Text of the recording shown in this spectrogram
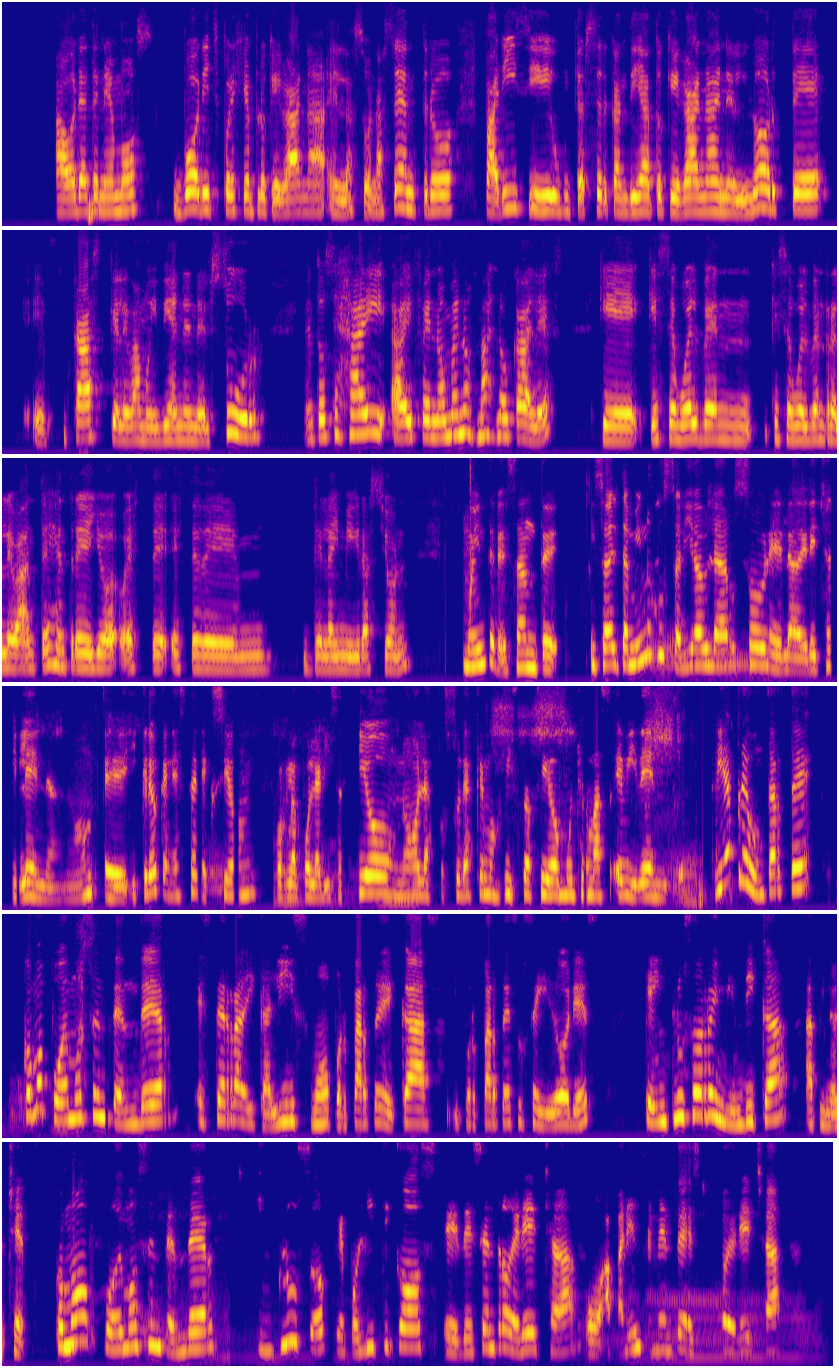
Ahora tenemos Boric, por ejemplo, que gana en la zona centro, Parisi, un tercer candidato que gana en el norte, eh, Cast que le va muy bien en el sur. Entonces hay, hay fenómenos más locales que, se, vuelven, que se vuelven relevantes, entre ellos este, este de, la inmigración. Muy interesante. Isabel, también nos gustaría hablar sobre la derecha chilena, ¿no? Eh, y creo que en esta elección, por la polarización, ¿no? Las posturas que hemos visto ha sido mucho más evidente. Quería preguntarte cómo podemos entender este radicalismo por parte de Cast y por parte de sus seguidores que incluso reivindica a Pinochet. ¿Cómo podemos entender incluso que políticos eh, de centro derecha o aparentemente de centro derecha,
